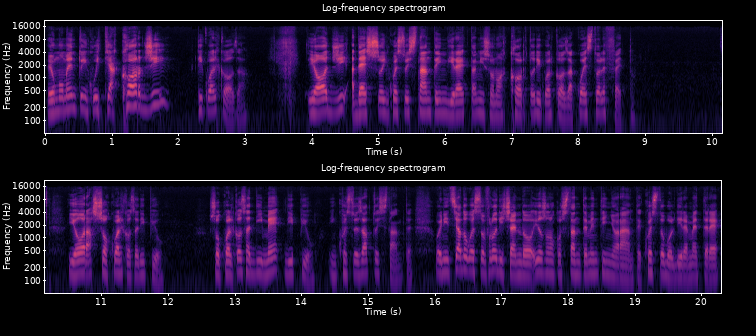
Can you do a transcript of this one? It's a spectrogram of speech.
È un momento in cui ti accorgi di qualcosa. Io oggi, adesso, in questo istante in diretta, mi sono accorto di qualcosa. Questo è l'effetto. Io ora so qualcosa di più. So qualcosa di me di più in questo esatto istante. Ho iniziato questo flow dicendo io sono costantemente ignorante. Questo vuol dire mettere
